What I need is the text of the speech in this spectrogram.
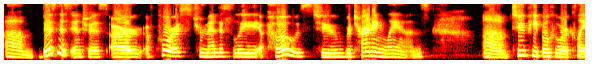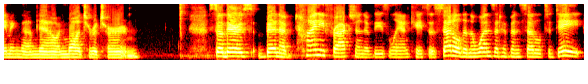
um, business interests are, of course, tremendously opposed to returning lands um, to people who are claiming them now and want to return. So there's been a tiny fraction of these land cases settled, and the ones that have been settled to date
